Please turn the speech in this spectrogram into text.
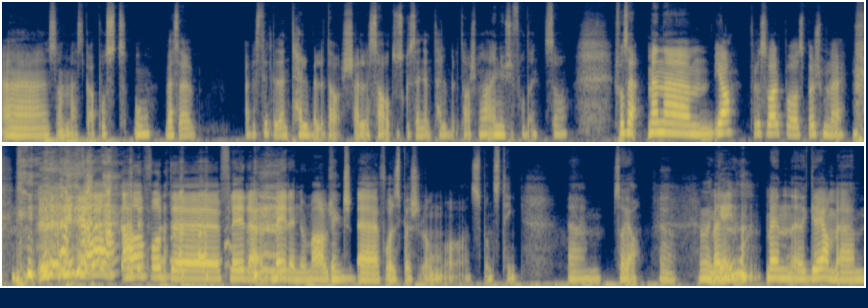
eh, som jeg skal poste om. Hvis jeg, jeg bestilte den til Belletage, eller sa at hun skulle sende en til Belletage, men jeg har ennå ikke fått den, så vi får se. Men eh, ja, for å svare på spørsmålet Ja, jeg har fått eh, flere, mer enn normalt, eh, forespørsel om å sponse ting. Um, så ja. Ja. Er Men, gøy, men eh, greia med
